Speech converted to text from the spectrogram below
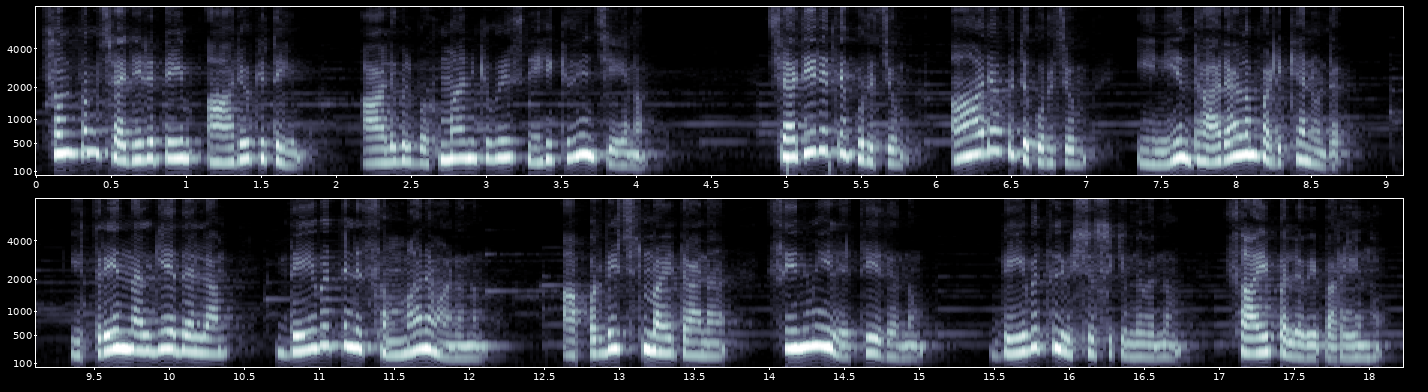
സ്വന്തം ശരീരത്തെയും ആരോഗ്യത്തെയും ആളുകൾ ബഹുമാനിക്കുകയും സ്നേഹിക്കുകയും ചെയ്യണം. ശരീരത്തെക്കുറിച്ചും ആരോഗ്യത്തെക്കുറിച്ചും ഇനിയും ധാരാളം പഠിക്കാനുണ്ട്. ഇത്രയും നൽകിയതെല്ലാം ദൈവത്തിന്റെ സമ്മാനമാണെന്നും അപ്രതീക്ഷിതമായിട്ടാണ് സിനിമയിൽ എത്തിയതെന്നും ദൈവത്തിൽ വിശ്വസിക്കുന്നുവെന്നും സായി പല്ലവി പറയുന്നു.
